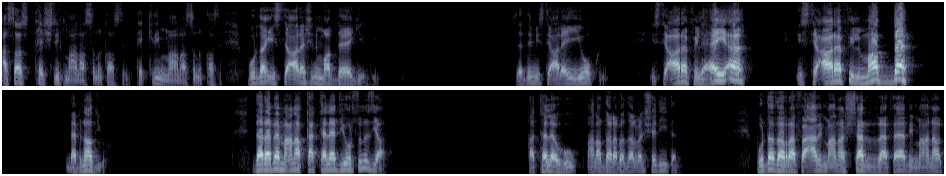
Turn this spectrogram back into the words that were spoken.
asas teşrif manasını kastediyor. Tekrim manasını kastediyor. Burada istiare şimdi maddeye girdi. Dedim istiareyi iyi okuyun. İstiare fil hey'e, istiare fil madde mebna diyor. Darebe mana katele diyorsunuz ya. Katelehu mana darebe darben şediden. Burada da rafa'a bir mana şerrefe bir mana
